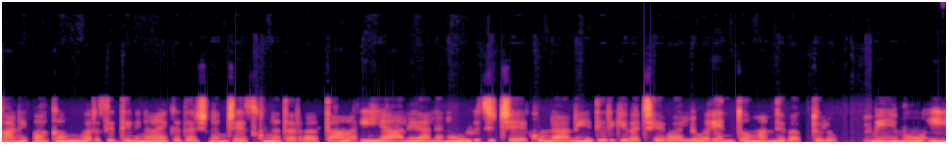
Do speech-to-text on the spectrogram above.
కాణిపాకం వరసిద్ధి వినాయక దర్శనం చేసుకున్న తర్వాత ఈ ఆలయాలను విజిట్ చేయకుండానే తిరిగి వచ్చే వాళ్ళు ఎంతో మంది భక్తులు. మేము ఈ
